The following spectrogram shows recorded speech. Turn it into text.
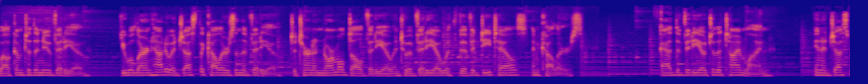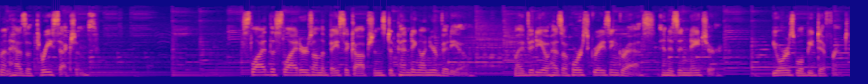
Welcome to the new video. You will learn how to adjust the colors in the video to turn a normal dull video into a video with vivid details and colors. Add the video to the timeline. In adjustment has a three sections. Slide the sliders on the basic options depending on your video. My video has a horse grazing grass and is in nature. Yours will be different.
